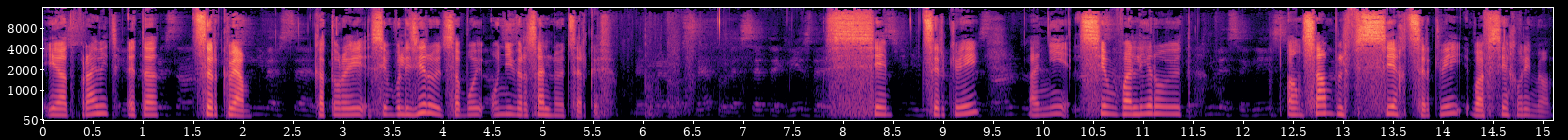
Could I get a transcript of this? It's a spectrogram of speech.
и отправить это церквям, которые символизируют собой универсальную церковь. Семь церквей, они символируют ансамбль всех церквей во всех времен,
